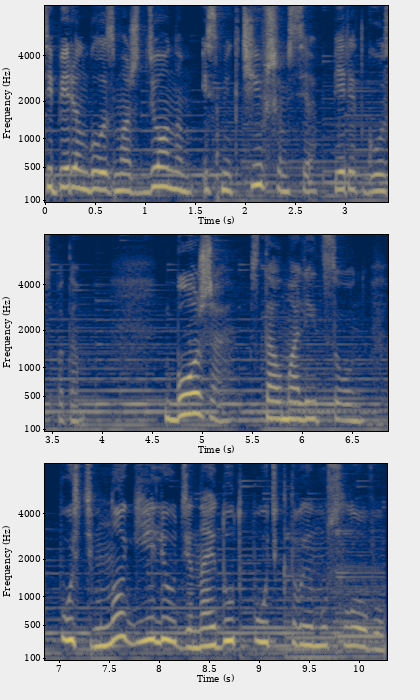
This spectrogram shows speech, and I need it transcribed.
Теперь он был изможденным и смягчившимся перед Господом. «Боже!» – стал молиться он, Пусть многие люди найдут путь к Твоему Слову,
